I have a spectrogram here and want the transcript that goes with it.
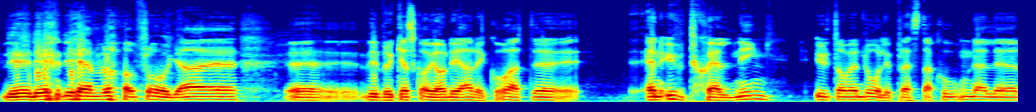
det, det, det, är en bra fråga. Eh, eh, vi brukar skoja om det i RIK att eh, en utskällning utav en dålig prestation eller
